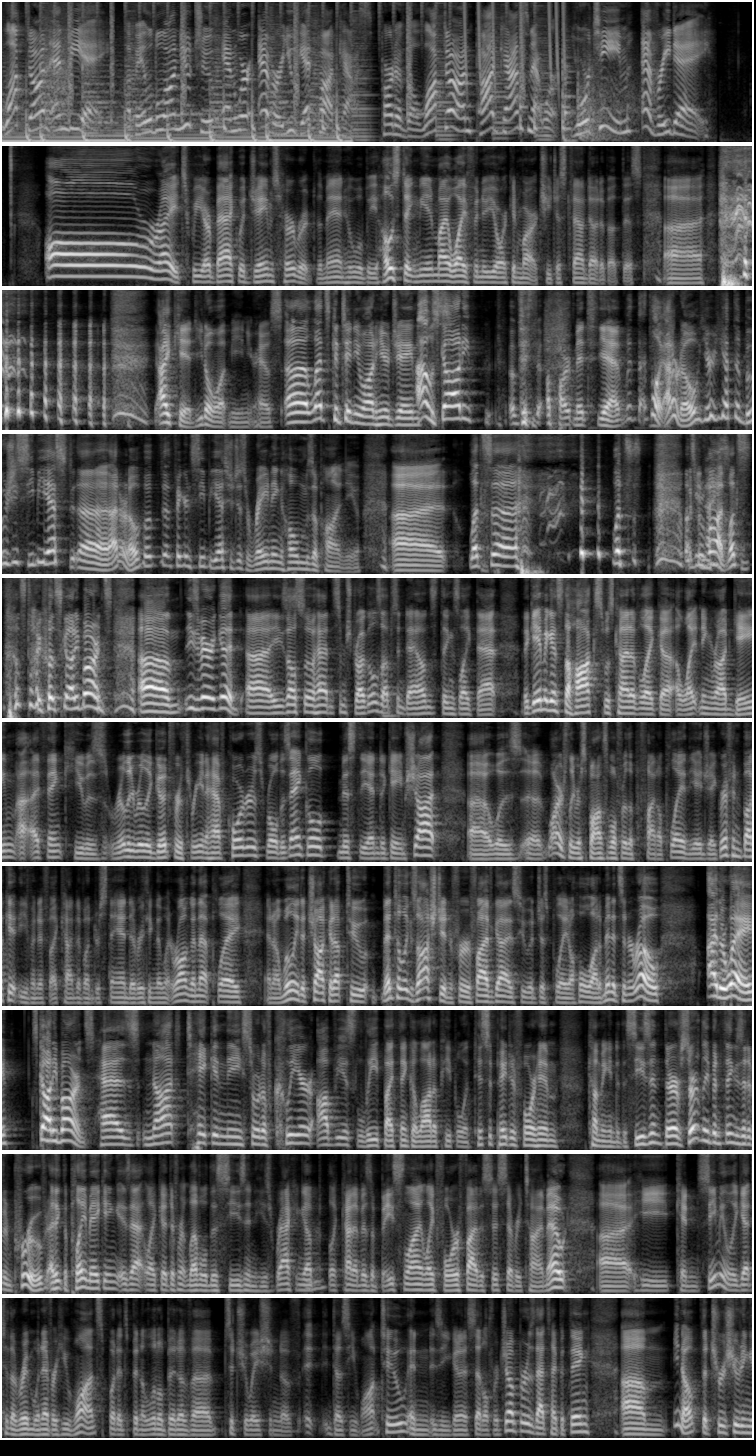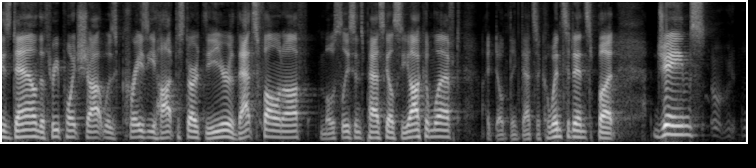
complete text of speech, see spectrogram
Locked On NBA, available on YouTube and wherever you get podcasts. Part of the Locked On Podcast Network, your team every day. All right, we are back with James Herbert, the man who will be hosting me and my wife in New York in March. He just found out about this. Uh, I kid. You don't want me in your house. Uh, let's continue on here, James. House. Scottie, apartment. Yeah, look, I don't know. You're, you got the bougie CBS. Uh, I don't know. I figured CBS is just raining homes upon you. Uh, let's uh let's let's move nice. on. Let's let's talk about Scottie Barnes. Um, he's very good. Uh, he's also had some struggles, ups and downs, things like that. The game against the Hawks was kind of like a, a lightning rod game. I, I think he was really really good for three and a half quarters. Rolled his ankle, missed the end of game shot. Uh, was uh, largely responsible for the final play in the AJ Griffin bucket. Even if I kind of understand everything that went wrong on that play, and I'm willing to chalk it up to mental exhaustion for five guys who had just played a whole lot of minutes in a row. Either way, Scottie Barnes has not taken the sort of clear, obvious leap I think a lot of people anticipated for him coming into the season. There have certainly been things that have improved. I think the playmaking is at like a different level this season. He's racking up like kind of as a baseline, like four or five assists every time out. Uh, he can seemingly get to the rim whenever he wants, but it's been a little bit of a situation of it, does he want to, and is he going to settle for jumpers, that type of thing. Um, you know, the true shooting is down. The three point shot was crazy hot to start the year. That's fallen off mostly since Pascal Siakam left. I don't think that's a coincidence, but James,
